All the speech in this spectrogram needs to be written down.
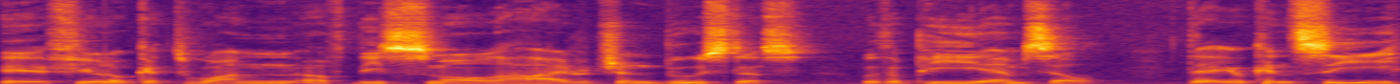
if you look at one of these small hydrogen boosters with a PEM cell, there you can see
